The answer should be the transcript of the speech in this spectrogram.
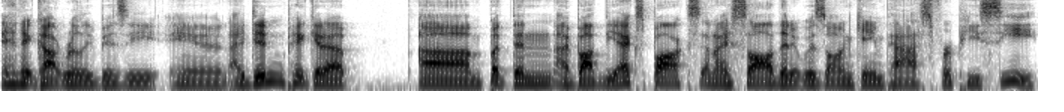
and it got really busy, and I didn't pick it up. Um, but then I bought the Xbox, and I saw that it was on Game Pass for PC,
